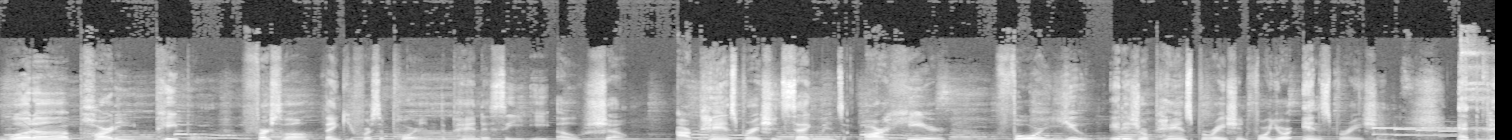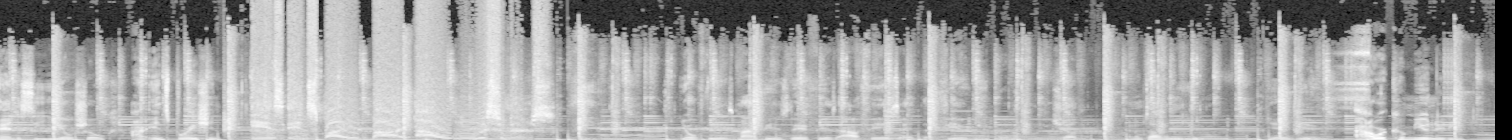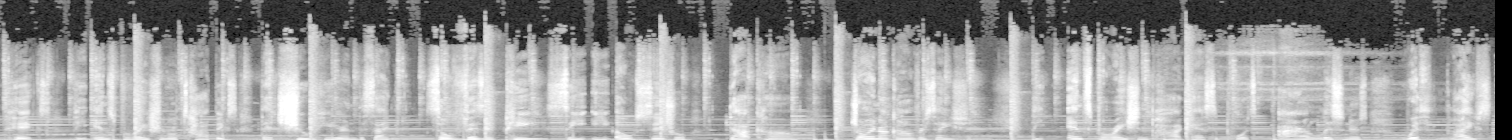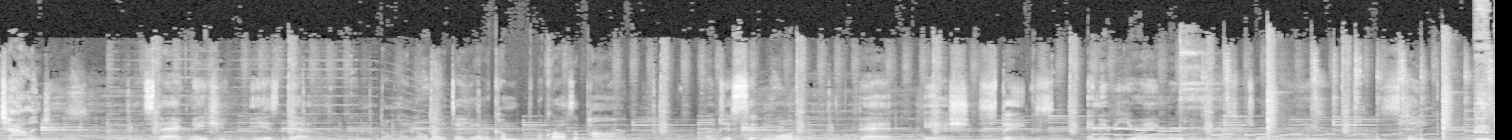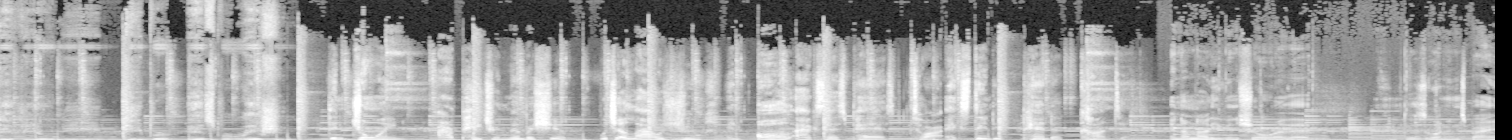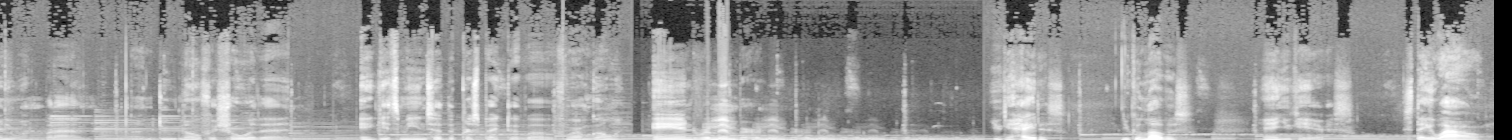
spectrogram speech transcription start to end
What up, party people? First of all, thank you for supporting the Panda CEO show. Our Panspiration segments are here for you. It is your Panspiration for your inspiration. At the Panda CEO show, our inspiration is inspired by our listeners. Your fears, my fears, their fears, our fears, and the fear we put on each other. And I'm talking to you. Yeah, you. our community picks the inspirational topics that you hear in the segment. So visit PCEOcentral.com, join our conversation. The Inspiration Podcast supports our listeners with life's challenges. And stagnation is death. Don't let nobody tell you. Ever come across a pond of just sitting water? That ish stinks. And if you ain't moving, then that's what you are. You stink. And if you need deeper inspiration, Then join our Patreon membership, which allows you an all access pass to our extended Panda content. And I'm not even sure that this is going to inspire anyone, but I, I do know for sure that it gets me into the perspective of where I'm going. And remember, and remember, remember, remember, remember, remember, You can hate us, you can love us, and you can hear us. Stay wild.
